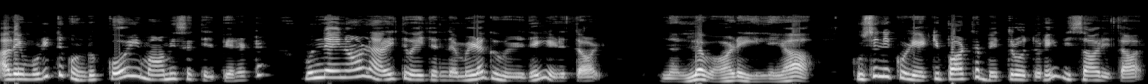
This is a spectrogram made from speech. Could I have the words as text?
அதை முடித்துக்கொண்டு கோழி மாமிசத்தில் பிரட்ட முந்தைய நாள் அரைத்து வைத்திருந்த மிளகு விழுதை எடுத்தாள். நல்ல வாடை இல்லையா? குசினிக்குள் எட்டி பார்த்த பெத்ரோ விசாரித்தார்.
